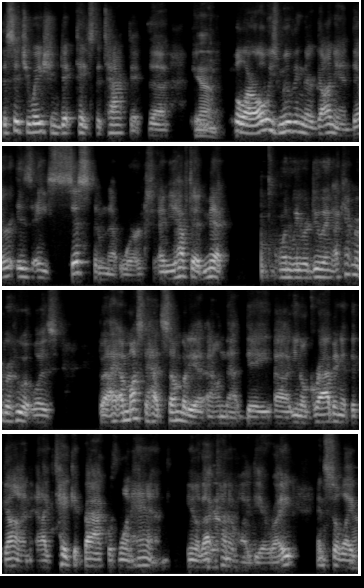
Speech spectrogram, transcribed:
the situation dictates the tactic. The yeah. people are always moving their gun in. There is a system that works, and you have to admit, when we were doing, I can't remember who it was, but I, I must have had somebody on that day, uh, you know, grabbing at the gun, and I take it back with one hand. You know, that yeah. kind of idea, right? And so, like,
